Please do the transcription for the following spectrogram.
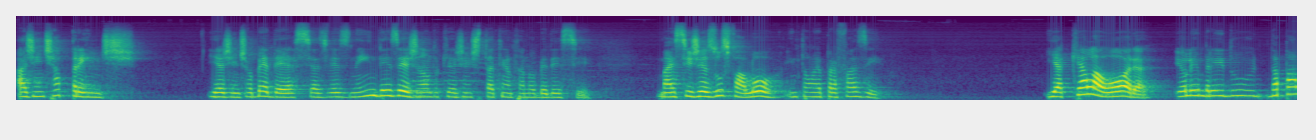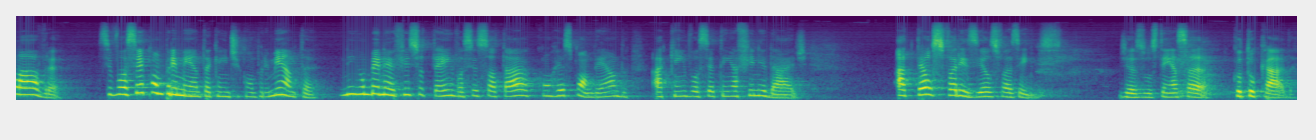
a gente aprende e a gente obedece, às vezes nem desejando que a gente está tentando obedecer. Mas se Jesus falou, então é para fazer. E aquela hora, eu lembrei do, da palavra. Se você cumprimenta quem te cumprimenta, nenhum benefício tem, você só está correspondendo a quem você tem afinidade. Até os fariseus fazem isso. Jesus tem essa cutucada.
